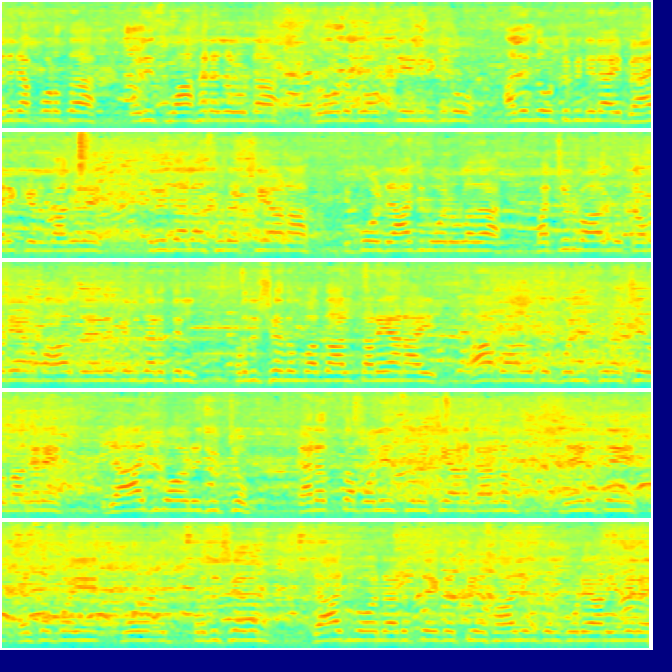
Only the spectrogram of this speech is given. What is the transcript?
അതിനപ്പുറത്ത് പോലീസ് വാഹനങ്ങളുണ്ട്. റോഡ് ബ്ലോക്ക് ചെയ്തിരിക്കുന്നു. അതിന് തൊട്ട് പിന്നിലായി ബാരിക്കേഡ് അങ്ങനെ ത്രിതല സുരക്ഷയാണ് ഇപ്പോൾ രാജ്ഭവനുള്ളത്. മറ്റൊരു ഭാഗത്ത് കവടിയാർ ഭാഗത്ത് ഏതെങ്കിലും തരത്തിൽ പ്രതിഷേധം വന്നാൽ തടയാനായി ആ ഭാഗത്തും പോലീസ് സുരക്ഷയുണ്ട്. അങ്ങനെ രാജ്ഭവന് ചുറ്റും കനത്ത പോലീസ് സുരക്ഷയാണ്. കാരണം നേരത്തെ എസ് എഫ് ഐ പ്രതിഷേധം രാജ്ഭവന്റെ അടുത്തേക്ക് എത്തിയ സാഹചര്യത്തിൽ കൂടെയാണ് ഇങ്ങനെ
